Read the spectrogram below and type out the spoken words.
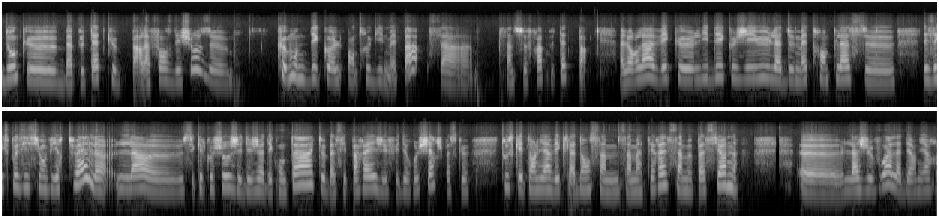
Donc, euh, bah, peut-être que par la force des choses, euh, comme on ne décolle entre guillemets pas, ça, ça ne se fera peut-être pas. Alors là, avec euh, l'idée que j'ai eue là de mettre en place euh, les expositions virtuelles, là, euh, c'est quelque chose, j'ai déjà des contacts, bah, c'est pareil, j'ai fait des recherches parce que tout ce qui est en lien avec la danse, ça, m'intéresse, ça me passionne. là, je vois la dernière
